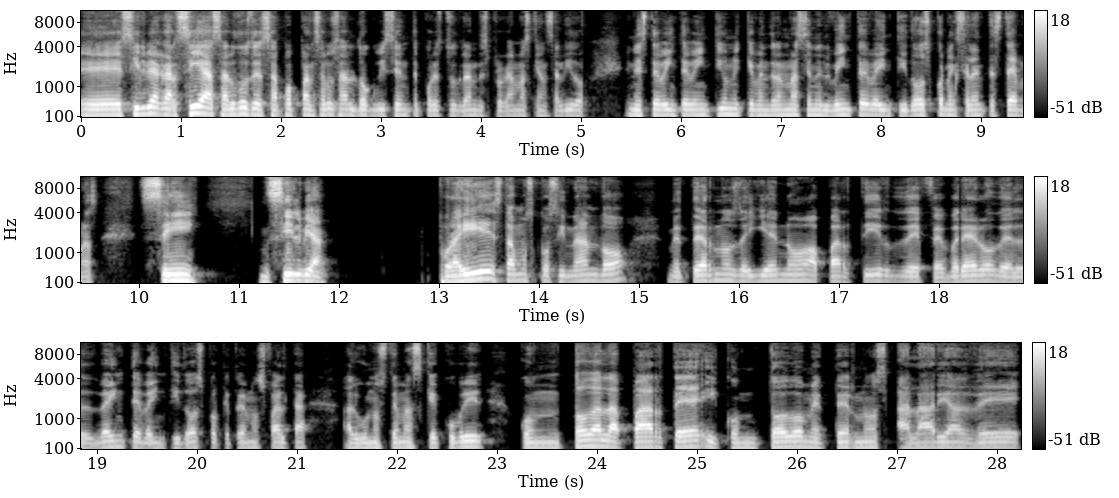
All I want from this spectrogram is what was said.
Eh, Silvia García, saludos de Zapopan, saludos al Doc Vicente por estos grandes programas que han salido en este 2021 y que vendrán más en el 2022 con excelentes temas. Sí, Silvia, por ahí estamos cocinando meternos de lleno a partir de febrero del 2022 porque todavía nos falta algunos temas que cubrir con toda la parte y con todo meternos al área de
